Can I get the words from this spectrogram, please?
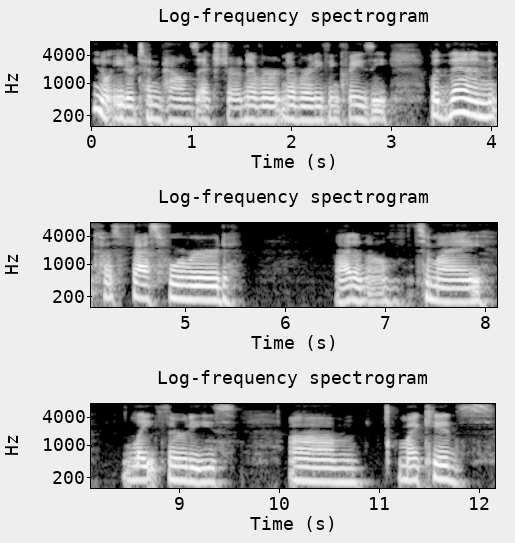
you know, eight or 10 pounds extra, never, never anything crazy. But then fast forward I don't know, to my late 30s. Um, my kid's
